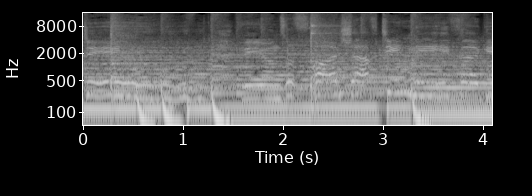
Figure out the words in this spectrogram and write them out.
steht, wie unsere Freundschaft, die nie vergeht.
